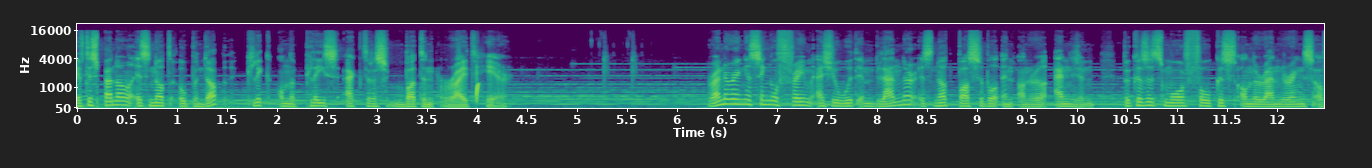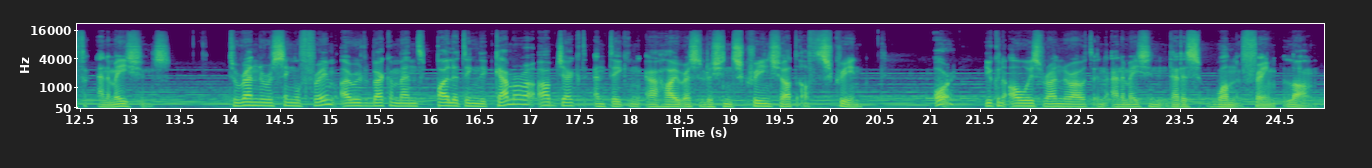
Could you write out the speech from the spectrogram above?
If this panel is not opened up, click on the Place Actors button right here. Rendering a single frame as you would in Blender is not possible in Unreal Engine, because it's more focused on the renderings of animations. To render a single frame, I would recommend piloting the camera object and taking a high resolution screenshot of the screen. Or you can always render out an animation that is one frame long.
